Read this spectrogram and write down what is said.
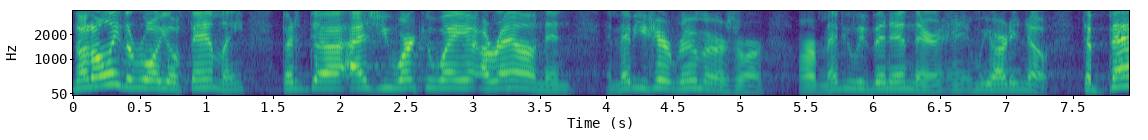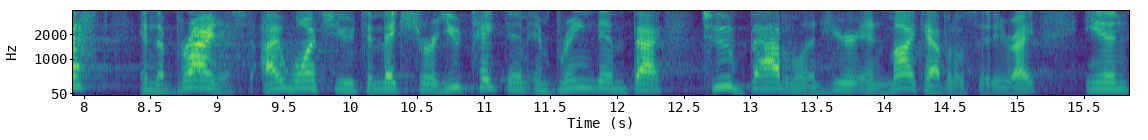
Not only the royal family, but uh, as you work your way around and, and maybe you hear rumors or, or maybe we've been in there and we already know the best and the brightest, I want you to make sure you take them and bring them back to Babylon here in my capital city, right? In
